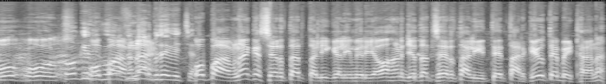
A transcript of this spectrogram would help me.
ਉਹ ਉਹ ਉਹ ਆ। ਉਹ ਭਾਵਨਾ ਕਿ ਸਿਰ ਧਰ ਤਲੀ ਗਲੀ ਮੇਰੇ ਆਹ ਹਣ ਜਦੋਂ ਸਿਰ ਧਾਲੀ ਤੇ ਧਰ ਕੇ ਉੱਤੇ ਬੈਠਾ ਨਾ।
